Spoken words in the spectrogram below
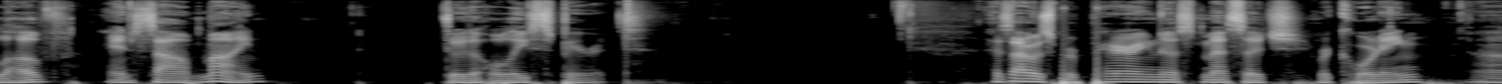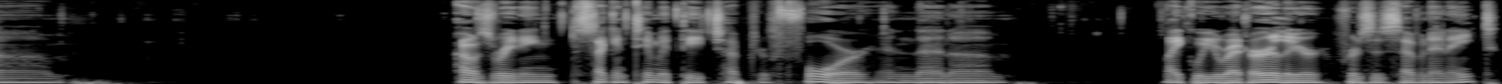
love, and sound mind through the Holy Spirit. As I was preparing this message recording, um, I was reading 2 Timothy chapter 4, and then, um, like we read earlier, verses 7 and 8,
